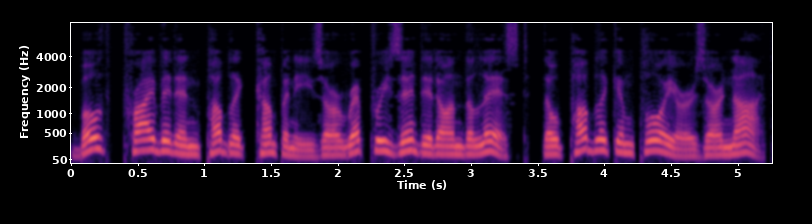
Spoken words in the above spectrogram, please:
Both private and public companies are represented on the list, though public employers are not.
